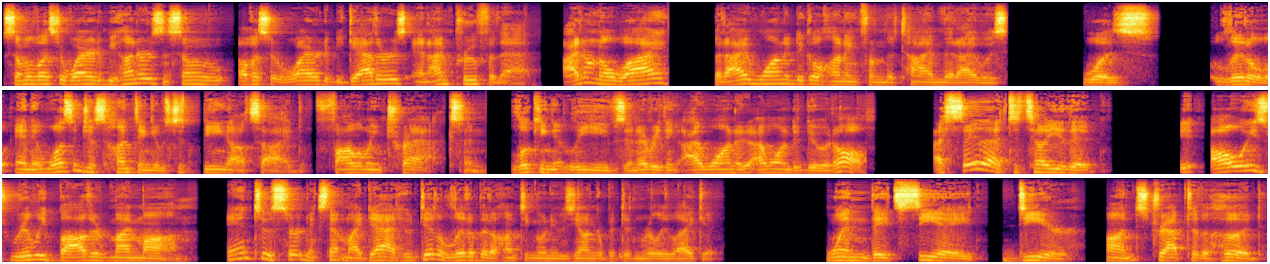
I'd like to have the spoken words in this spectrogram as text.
some of us are wired to be hunters, and some of us are wired to be gatherers, and I'm proof of that. I don't know why, but I wanted to go hunting from the time that I was was little. And it wasn't just hunting it was just being outside following tracks and looking at leaves and everything. I wanted i wanted to do it all. I say that to tell you that it always really bothered my mom and to a certain extent my dad who did a little bit of hunting when he was younger but didn't really like it. When they'd see a deer on strapped to the hood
